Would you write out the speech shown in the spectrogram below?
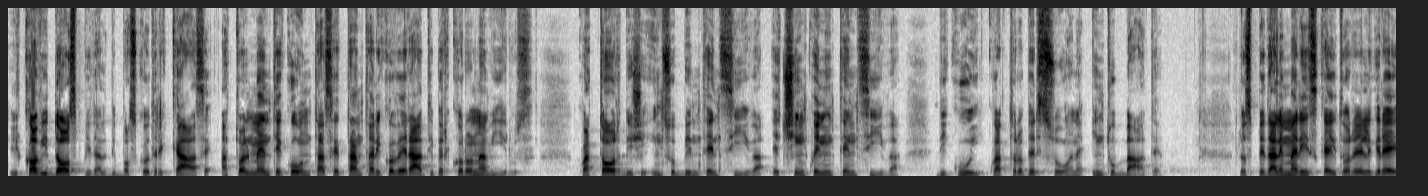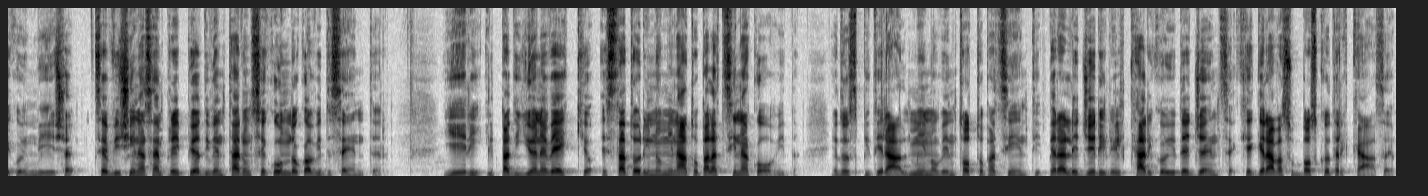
Il Covid Hospital di Bosco Treccase attualmente conta 70 ricoverati per coronavirus, 14 in subintensiva e 5 in intensiva, di cui 4 persone intubate. L'ospedale Maresca di Torre del Greco, invece, si avvicina sempre di più a diventare un secondo Covid Center. Ieri il padiglione vecchio è stato rinominato Palazzina Covid ed ospiterà almeno 28 pazienti per alleggerire il carico di degenze che grava su Bosco Treccase.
